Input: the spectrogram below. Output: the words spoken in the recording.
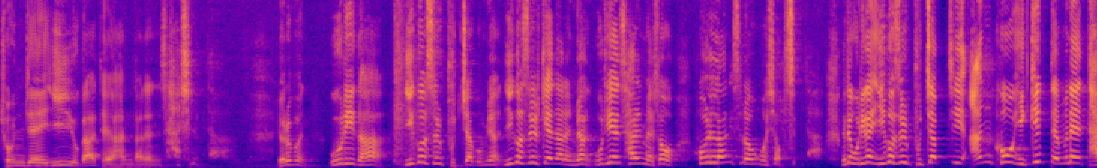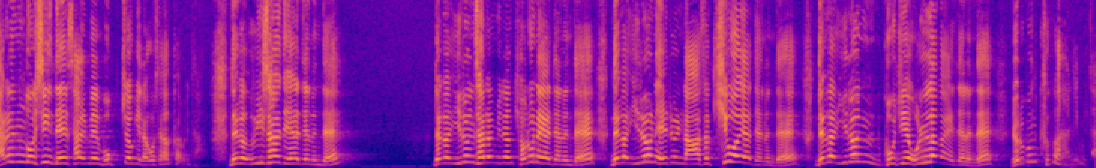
존재의 이유가 되어야 한다는 사실입니다. 여러분, 우리가 이것을 붙잡으면 이것을 깨달으면 우리의 삶에서 혼란스러운 것이 없습니다. 근데 우리가 이것을 붙잡지 않고 있기 때문에 다른 것이 내 삶의 목적이라고 생각합니다. 내가 의사 돼야 되는데 내가 이런 사람이랑 결혼해야 되는데 내가 이런 애를 낳아서 키워야 되는데 내가 이런 고지에 올라가야 되는데 여러분 그거 아닙니다.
